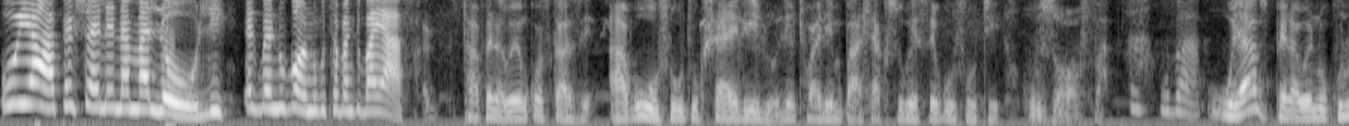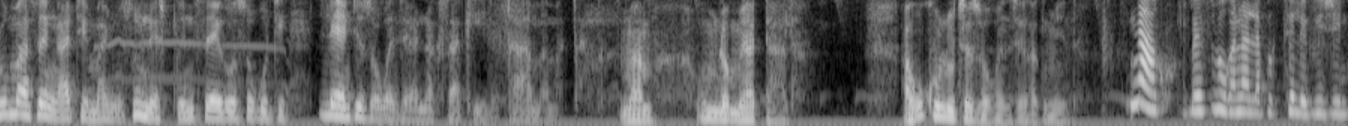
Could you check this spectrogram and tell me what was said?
Uyaphi ekushayeleni amaloli ekubeni ubone ukuthi abantu bayafa. Cha phela wenkosikazi akusho ukuthi ukushayela ilo lethwala impahla kusuke sekusho ukuthi uzofa. Ah, ubaba. Uyazi phela wena ukhuluma sengathi manje usunesiqiniseko sokuthi lento izokwenzeka nakusakhile. Cha mama cha. Mama, umlomo uyadala. Akukho lutho ezokwenzeka kumina. Nakho besibuka nalapha ku television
